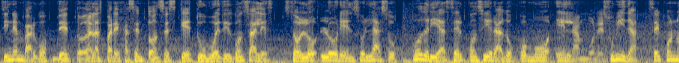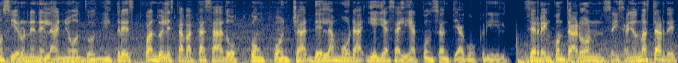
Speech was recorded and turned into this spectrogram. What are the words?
Sin embargo, de todas las parejas entonces que tuvo Edith González, solo Lorenzo Lazo podría ser considerado como el amor de su vida. Se conocieron en el año 2003 cuando él estaba casado con Concha de la Mora y ella salía con Santiago Krill. Se reencontraron seis años más tarde,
